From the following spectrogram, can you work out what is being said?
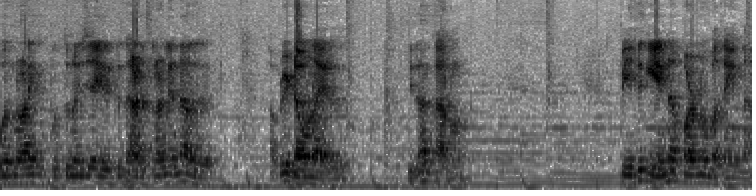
ஒரு நாளைக்கு புத்துணர்ச்சியாக இருக்குது அடுத்த நாள் என்ன ஆகுது? அப்படியே டவுன் ஆயிடுது இதுதான் காரணம். இப்போ இதுக்கு என்ன பண்ணணும் பார்த்தீங்கன்னா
